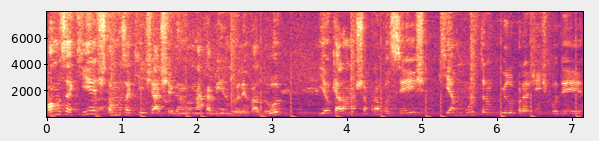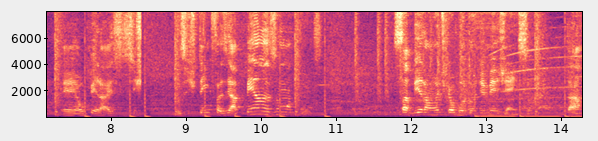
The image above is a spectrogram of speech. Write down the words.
Vamos aqui, estamos aqui já chegando na cabine do elevador e eu quero mostrar para vocês que é muito tranquilo para a gente poder é, operar esse sistema. Vocês têm que fazer apenas uma coisa, saber aonde que é o botão de emergência, tá?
